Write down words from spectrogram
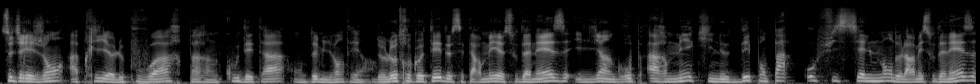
Ce dirigeant a pris le pouvoir par un coup d'État en 2021. De l'autre côté de cette armée soudanaise, il y a un groupe armé qui ne dépend pas officiellement de l'armée soudanaise,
